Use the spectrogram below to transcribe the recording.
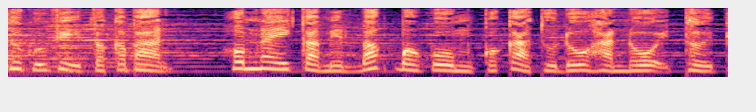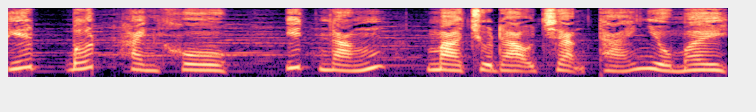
Thưa quý vị và các bạn, hôm nay cả miền Bắc bao gồm có cả thủ đô Hà Nội thời tiết bớt hanh khô, ít nắng mà chủ đạo trạng thái nhiều mây.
